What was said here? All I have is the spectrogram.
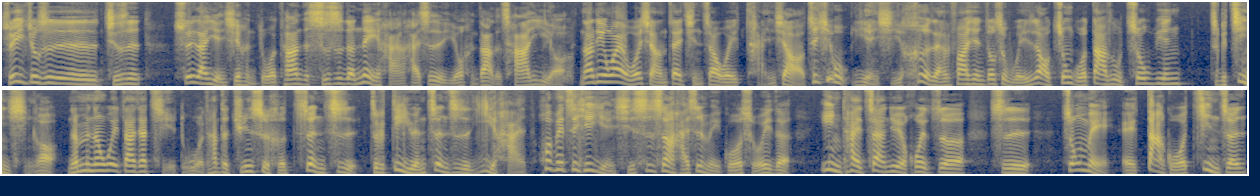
所以就是其实。虽然演习很多，它的实施的内涵还是有很大的差异哦。那另外，我想再请赵薇谈一下哦，这些演习赫然发现都是围绕中国大陆周边这个进行哦，能不能为大家解读它的军事和政治这个地缘政治的意涵？会不会这些演习事实上还是美国所谓的印太战略，或者是？中美哎大国竞争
